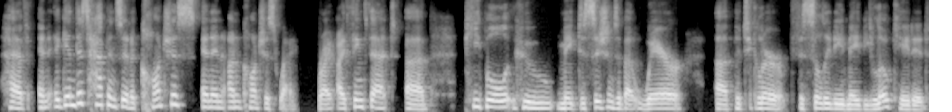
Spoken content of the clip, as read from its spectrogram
have. And again, this happens in a conscious and an unconscious way, right? I think that uh, people who make decisions about where a particular facility may be located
